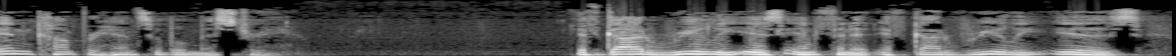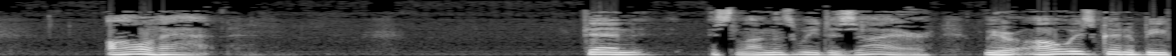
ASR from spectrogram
incomprehensible mystery. If God really is infinite, if God really is all that, then as long as we desire, we are always going to be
